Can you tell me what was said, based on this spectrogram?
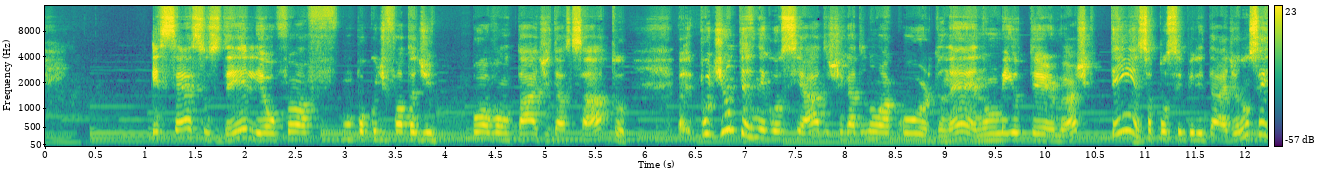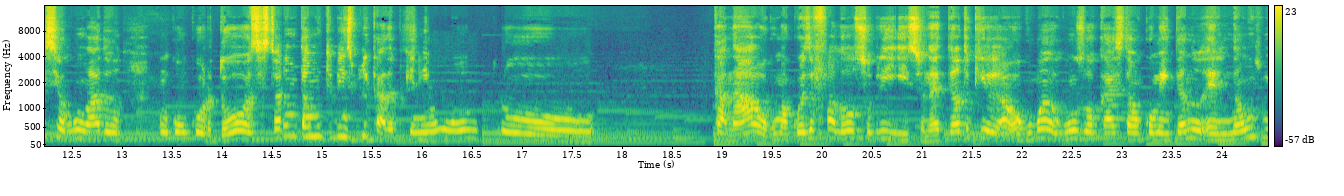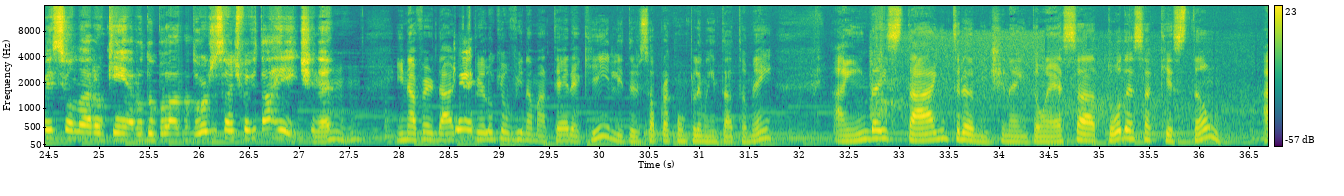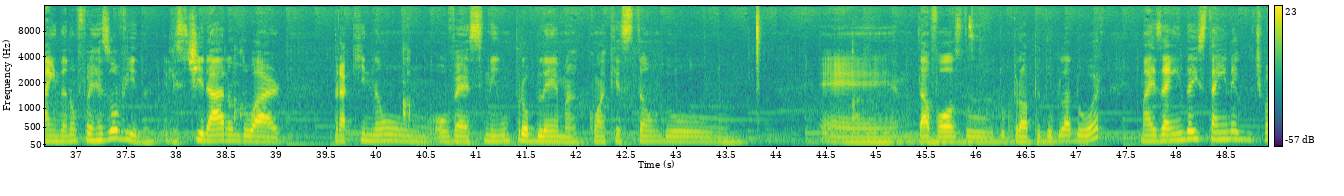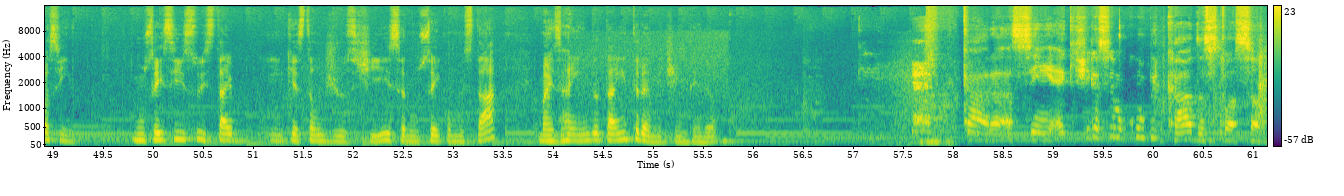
excessos dele ou foi uma, um pouco de falta de boa vontade da Sato. É, podiam ter negociado, chegado num acordo, né? Num meio termo. Eu acho que tem essa possibilidade. Eu não sei se algum lado não concordou. Essa história não está muito bem explicada, porque nenhum outro canal, alguma coisa falou sobre isso, né? Tanto que alguma, alguns locais estavam comentando, eles não mencionaram quem era o dublador justamente para evitar hate, né? Uhum. E na verdade, é. pelo que eu vi na matéria aqui, líder, só para complementar também, ainda está em trâmite, né? Então essa toda essa questão ainda não foi resolvida. Eles tiraram do ar para que não houvesse nenhum problema com a questão do é, da voz do, do próprio dublador mas ainda está em. Tipo assim, não sei se isso está em questão de justiça, não sei como está, mas ainda está em trâmite, entendeu? Cara, assim, é que chega a ser complicada a situação.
